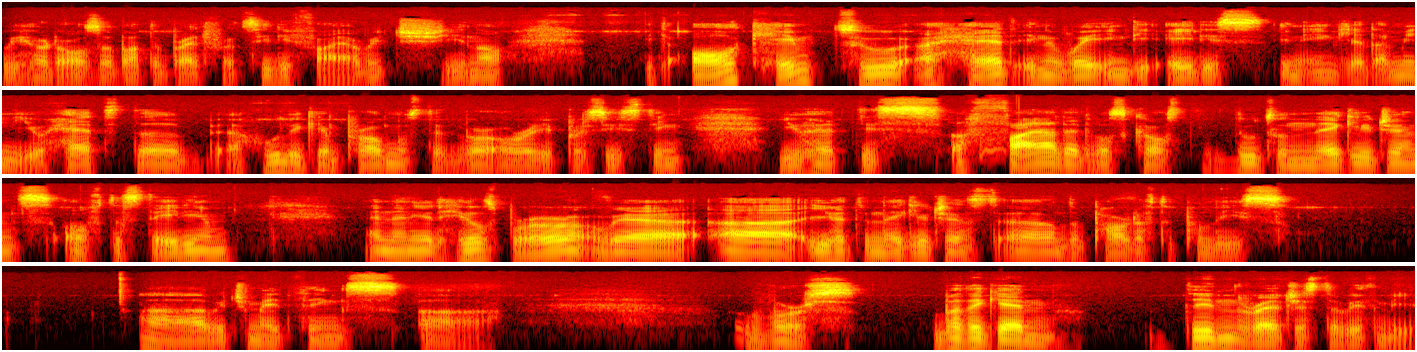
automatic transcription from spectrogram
we heard also about the Bradford City fire which you know it all came to a head in a way in the 80s in England. I mean, you had the uh, hooligan problems that were already persisting. You had this a fire that was caused due to negligence of the stadium. And then you had Hillsborough, where uh, you had the negligence uh, on the part of the police, uh, which made things uh, worse. But again, didn't register with me.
